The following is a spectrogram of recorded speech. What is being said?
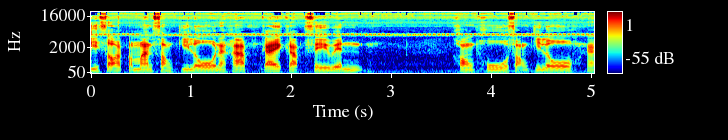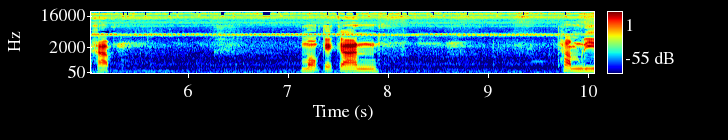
รีสอร์ทประมาณ 2 กิโลนะครับ ใกล้กับเซเว่นคลองพู2กิโลนะครับ เหมาะแก่การทำรี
